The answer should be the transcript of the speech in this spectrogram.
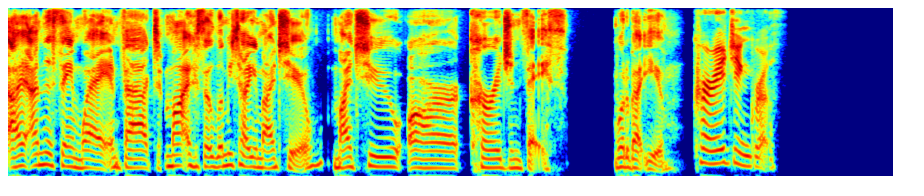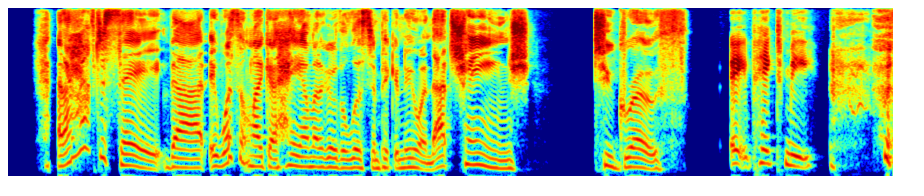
I, I'm the same way. In fact, my so let me tell you my two. My two are courage and faith. What about you? Courage and growth. And I have to say that it wasn't like a hey, I'm gonna go to the list and pick a new one. That change to growth. It picked me. but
